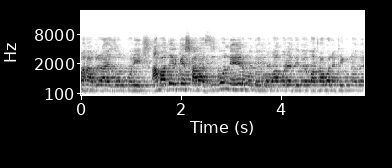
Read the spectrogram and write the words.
মাহফিলের আয়োজন করি, আমাদেরকে সারা জীবনের মতো ক্ষমা করে দিবে, কথা বলে, ঠিক না বে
